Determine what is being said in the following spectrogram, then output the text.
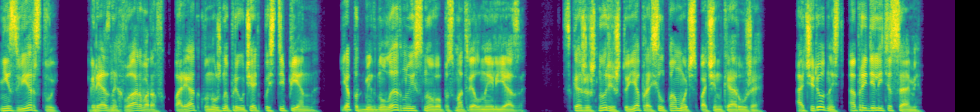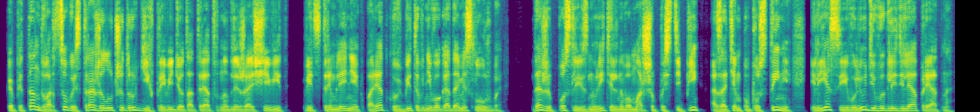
не зверствуй. Грязных варваров к порядку нужно приучать постепенно. Я подмигнул Эрну и снова посмотрел на Ильяза. Скажешь Нори, что я просил помочь с починкой оружия. Очередность определите сами. Капитан дворцовой стражи лучше других приведет отряд в надлежащий вид, ведь стремление к порядку вбито в него годами службы. Даже после изнурительного марша по степи, а затем по пустыне, Ильяс и его люди выглядели опрятно.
